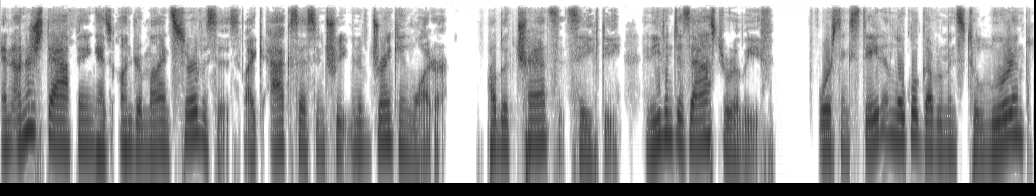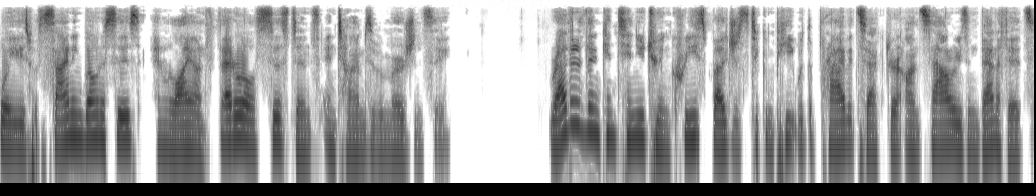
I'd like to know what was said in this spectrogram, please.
And understaffing has undermined services like access and treatment of drinking water, public transit safety, and even disaster relief, forcing state and local governments to lure employees with signing bonuses and rely on federal assistance in times of emergency. Rather than continue to increase budgets to compete with the private sector on salaries and benefits,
